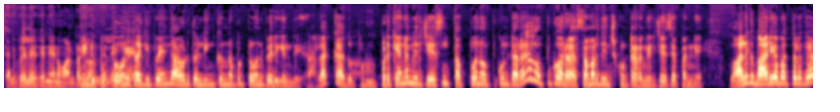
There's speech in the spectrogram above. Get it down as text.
చనిపోయలేక నేను ఏంటి ఇప్పుడు టోన్ వంట తగ్గిపోయింది ఆవిడతో లింక్ ఉన్నప్పుడు టోన్ పెరిగింది. అలా కాదు. ఇప్పుడు ఇప్పటికైనా మీరు చేసిన తప్పు అని ఒప్పుకుంటారా ఒప్పుకోరా సమర్థించుకుంటారా మీరు చేసే పని వాళ్ళకి భార్యాభర్తలుగా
